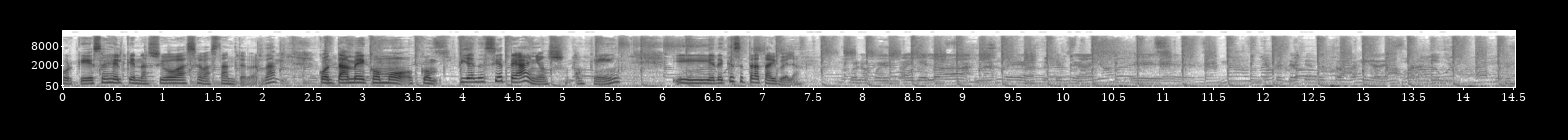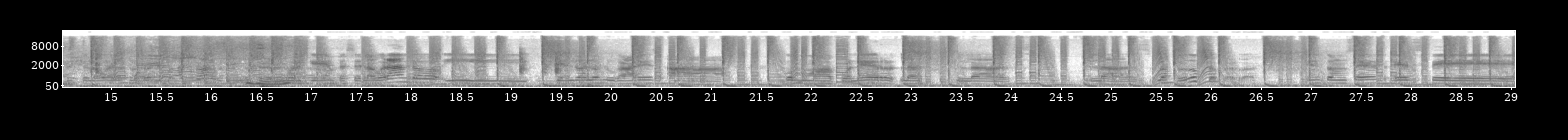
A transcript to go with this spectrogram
porque ese es el que nació hace bastante, ¿verdad? Contame cómo, tiene siete años, ¿ok? ¿Y de qué se trata Aibela? Bueno, pues Aibela nace hace siete años. Eh, empecé haciendo chongas y además para niños. Por eso este logo de nosotros es una chonga. Porque empecé elaborando y yendo a los lugares a como a poner las, las, los productos, ¿verdad? Entonces, este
